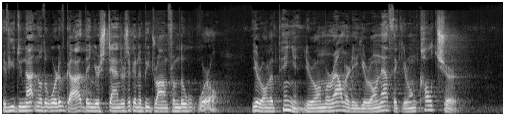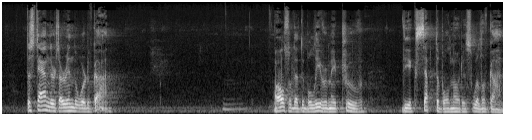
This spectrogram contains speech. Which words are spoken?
If you do not know the Word of God, then your standards are going to be drawn from the world your own opinion, your own morality, your own ethic, your own culture. The standards are in the Word of God. Also, that the believer may prove the acceptable, notice, will of God.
